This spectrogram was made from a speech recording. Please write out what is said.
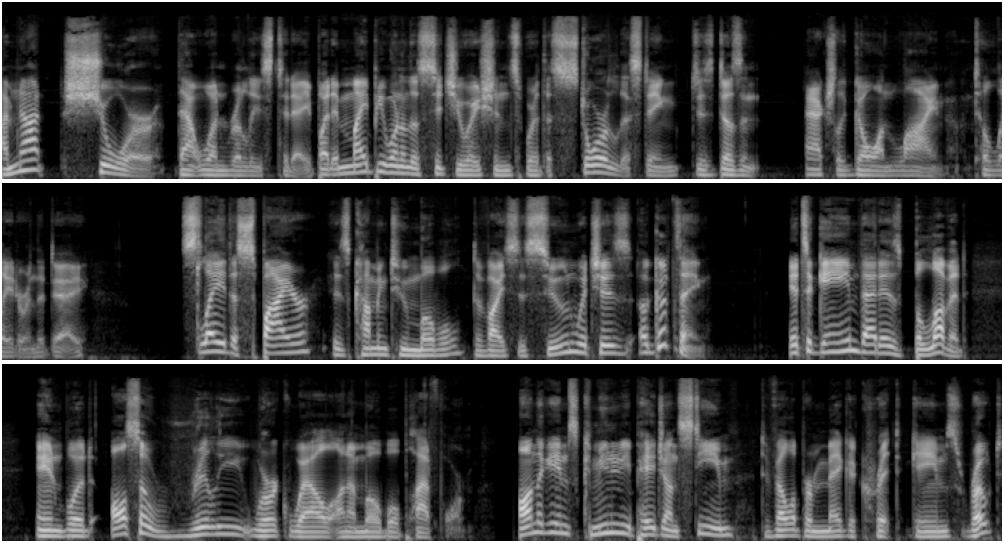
I'm not sure that one released today, but it might be one of those situations where the store listing just doesn't actually go online until later in the day. Slay the Spire is coming to mobile devices soon, which is a good thing. It's a game that is beloved and would also really work well on a mobile platform. On the game's community page on Steam, developer Megacrit Games wrote,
